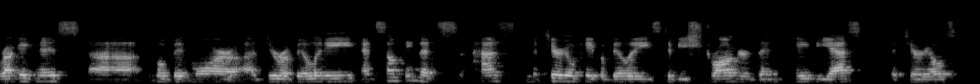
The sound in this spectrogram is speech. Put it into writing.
ruggedness, uh, a little bit more uh, durability, and something that has material capabilities to be stronger than ABS materials,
